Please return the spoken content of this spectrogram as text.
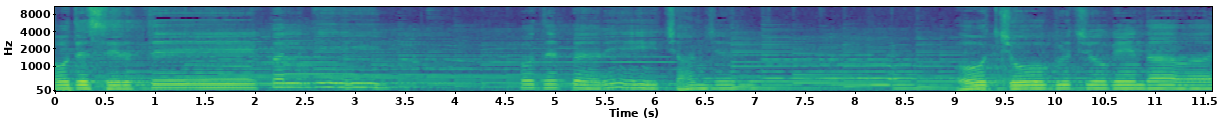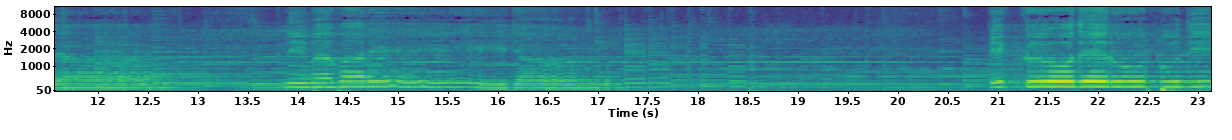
ਉਹਦੇ ਸਿਰ ਤੇ ਕਲਗੀ ਉਹਦੇ ਪਰੀ ਝਾਂਜਰ ਉਹ ਚੋਗ ਚੁਗੇਂਦਾ ਆਇਆ ਨਿਵਾਰੇ ਜਾਨ ਇੱਕ ਉਹਦੇ ਰੂਪ ਦੀ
